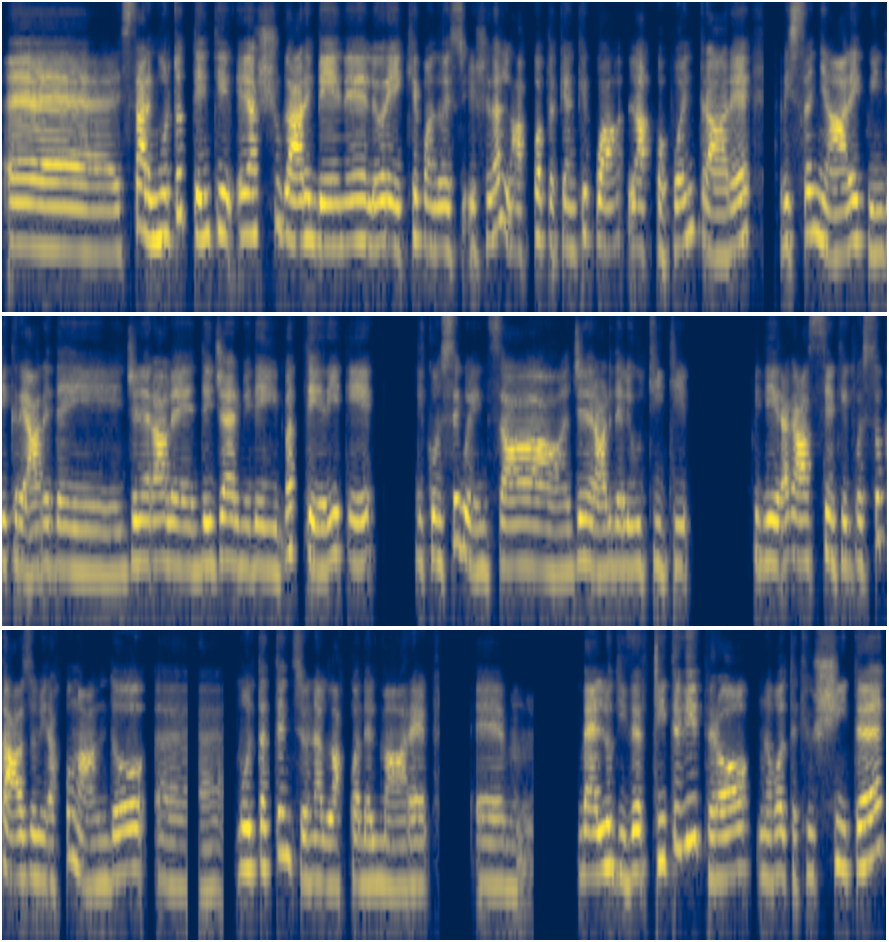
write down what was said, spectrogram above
eh, stare molto attenti e asciugare bene le orecchie quando es- esce dall'acqua perché anche qua l'acqua può entrare, ristagnare e quindi creare dei, generare dei germi, dei batteri e di conseguenza generare delle utiti. Quindi ragazzi, anche in questo caso mi raccomando, eh, molta attenzione all'acqua del mare. Eh, bello, divertitevi, però una volta che uscite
